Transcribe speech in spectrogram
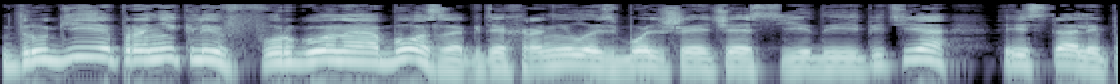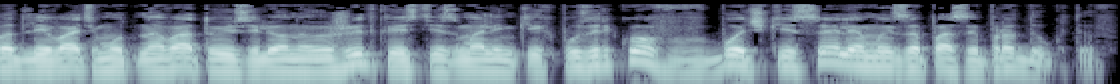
Другие проникли в фургоны обоза, где хранилась большая часть еды и питья, и стали подливать мутноватую зеленую жидкость из маленьких пузырьков в бочки с элем и запасы продуктов.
